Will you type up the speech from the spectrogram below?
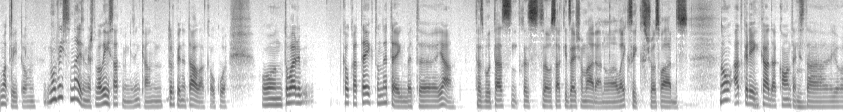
notvīto. Un, nu, viss un aizmirst, vēl īsa atmiņa, kā, un turpina tālāk kaut ko. Un tu vari kaut kā teikt un neteikt, bet uh, jā. Tas būtu tas, kas tev saka, dzēšam ārā no leksikas šos vārdus. Nu, atkarīgi kādā kontekstā, jo,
